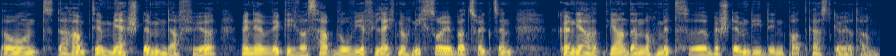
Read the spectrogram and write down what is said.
und da habt ihr mehr Stimmen dafür. Wenn ihr wirklich was habt, wo wir vielleicht noch nicht so überzeugt sind, können ja die anderen noch mit äh, bestimmen, die den Podcast gehört haben.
